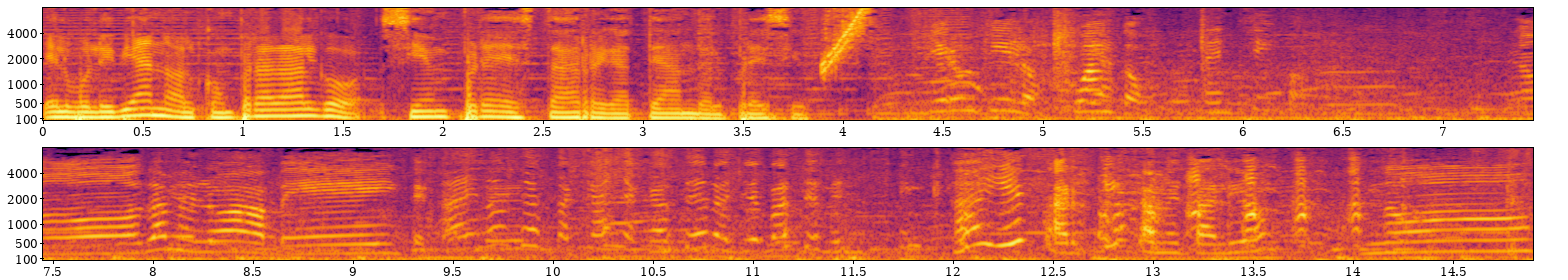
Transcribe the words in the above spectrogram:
El boliviano al comprar algo siempre está regateando el precio. Quiero un kilo. ¿Cuánto? 25. No, dámelo a 20. Ay, no seas tacaña casera, llévate 25. Ay, esta artista me salió. No,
